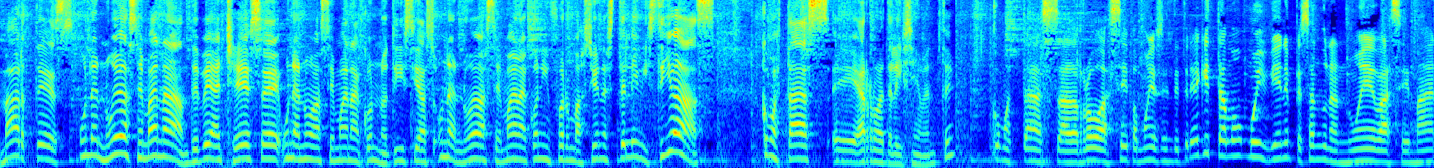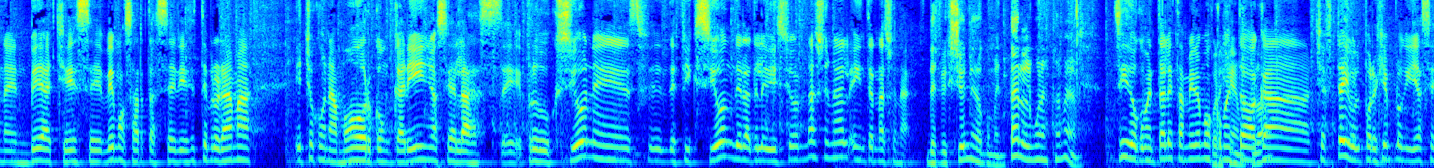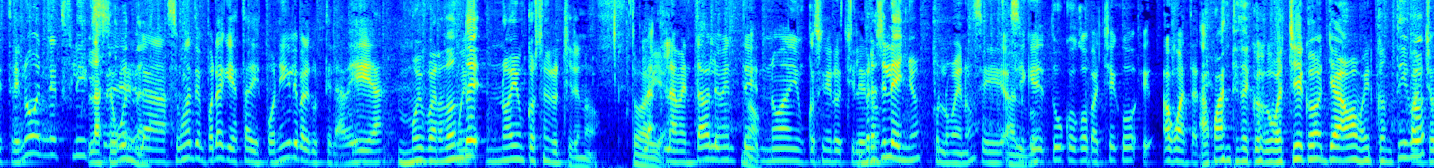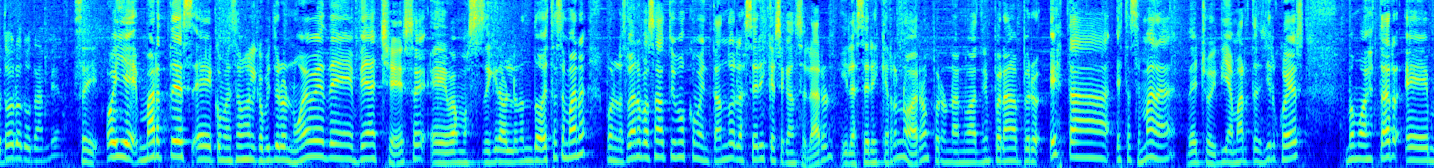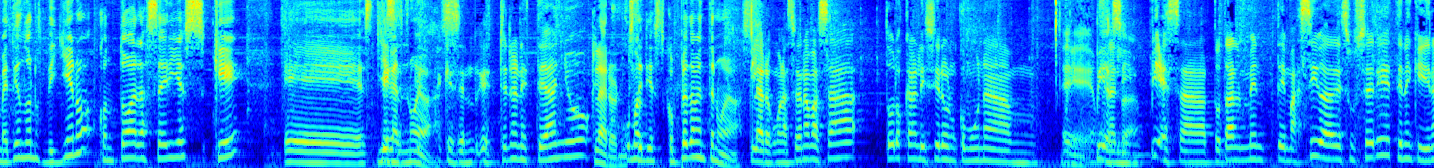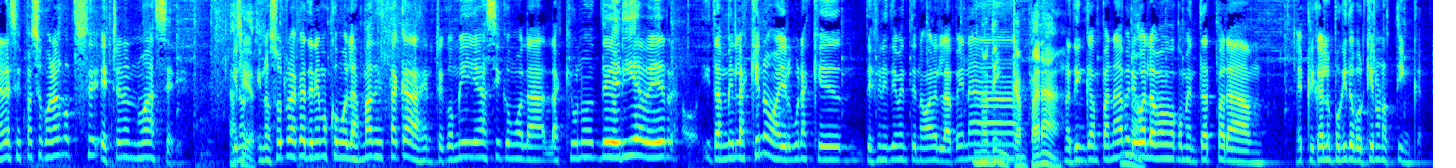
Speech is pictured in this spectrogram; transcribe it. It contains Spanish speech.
Martes, una nueva semana de VHS, una nueva semana con noticias, una nueva semana con informaciones televisivas. ¿Cómo estás, eh, arroba televisivamente? ¿Cómo estás? Arroba cepa muy 63. Aquí estamos muy bien, empezando una nueva semana en VHS. Vemos hartas series. Este programa hecho con amor, con cariño hacia las eh, producciones eh, de ficción de la televisión nacional e internacional. De ficción y documental, algunas también. Sí, documentales también hemos Por comentado ejemplo. acá. Chef Table, por ejemplo, que ya se estrenó en Netflix. La segunda. Eh, la segunda temporada que ya está disponible para que usted la vea. Muy bueno. ¿Dónde no hay un cocinero chileno? Todavía. La- lamentablemente No. no. hay un cocinero chileno. Brasileño, por lo menos. Sí, así que tú, Coco Pacheco, eh, aguántate. Aguante de Coco Pacheco, ya vamos a ir contigo. Pancho Toro, tú también. Sí, oye, martes eh, comenzamos el capítulo 9 de VHS. Eh, vamos a seguir hablando esta semana. Bueno, la semana pasada estuvimos comentando las series que se cancelaron y las series que renovaron por una nueva temporada. Pero esta, esta semana, de hecho, hoy día, martes y el jueves, vamos a estar eh, metiéndonos de lleno con todas las series que eh, llegan Que se- nuevas. Que se estrenan este año. Claro, como, series completamente nuevas. Claro, como la semana pasada, todos los canales hicieron como una, eh, Limpieza. una limpieza totalmente masiva de sus series. Tienen que llenar ese espacio con algo, entonces estrenan nuevas series. Y, no- nosotros acá tenemos como las más destacadas, entre comillas, así como la- las que uno debería ver y también las que no. Hay algunas que definitivamente no valen la pena. No tincan para nada. No tincan para nada, pero No. igual las vamos a comentar para explicarle un poquito por qué no nos tincan.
